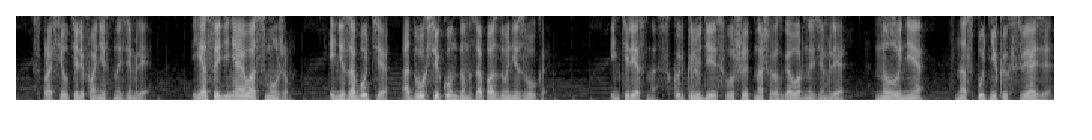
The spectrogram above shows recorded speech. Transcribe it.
— спросил телефонист на земле, — «я соединяю вас с мужем. И не забудьте о двухсекундном запаздывании звука». Интересно, сколько людей слушает наш разговор на Земле, на Луне, на спутниках связи,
